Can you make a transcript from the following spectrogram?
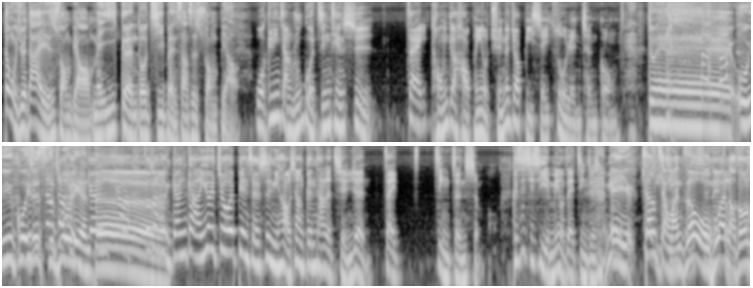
但我觉得大家也是双标，每一个人都基本上是双标。我跟你讲，如果今天是在同一个好朋友圈，那就要比谁做人成功。对我遇过就是撕破脸的，就是很尴尬，因为就会变成是你好像跟他的前任在竞争什么，可是其实也没有在竞争什么。哎、这样讲完之后，我忽然脑中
